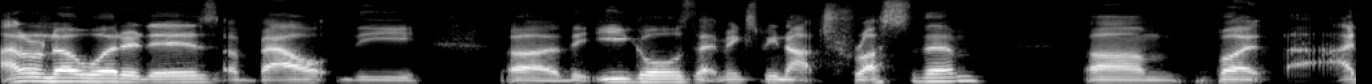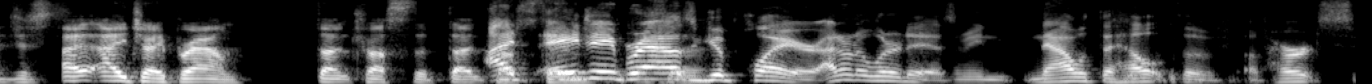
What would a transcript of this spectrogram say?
I don't know what it is about the uh the Eagles that makes me not trust them. Um, but I just I, AJ Brown don't trust the don't trust I, AJ Brown's a good player. I don't know what it is. I mean, now with the health of of Hurts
